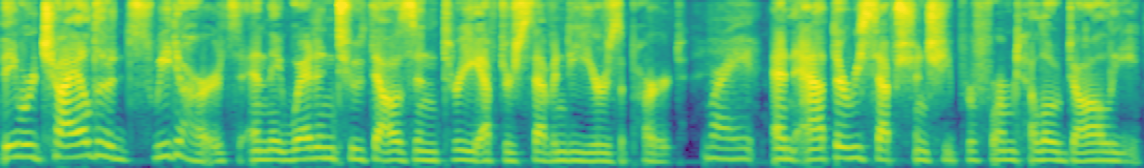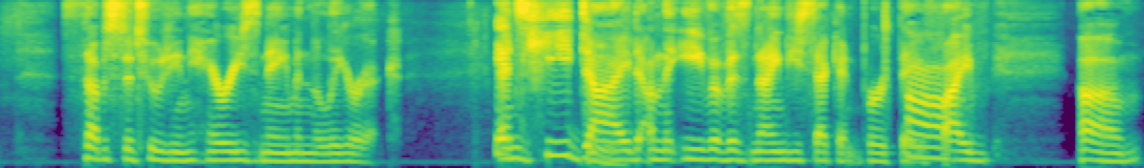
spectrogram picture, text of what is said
they were childhood sweethearts, and they wed in 2003 after 70 years apart. right. And at the reception, she performed "Hello, Dolly," substituting Harry's name in the lyric. And he died on the eve of his 92nd birthday, five um,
